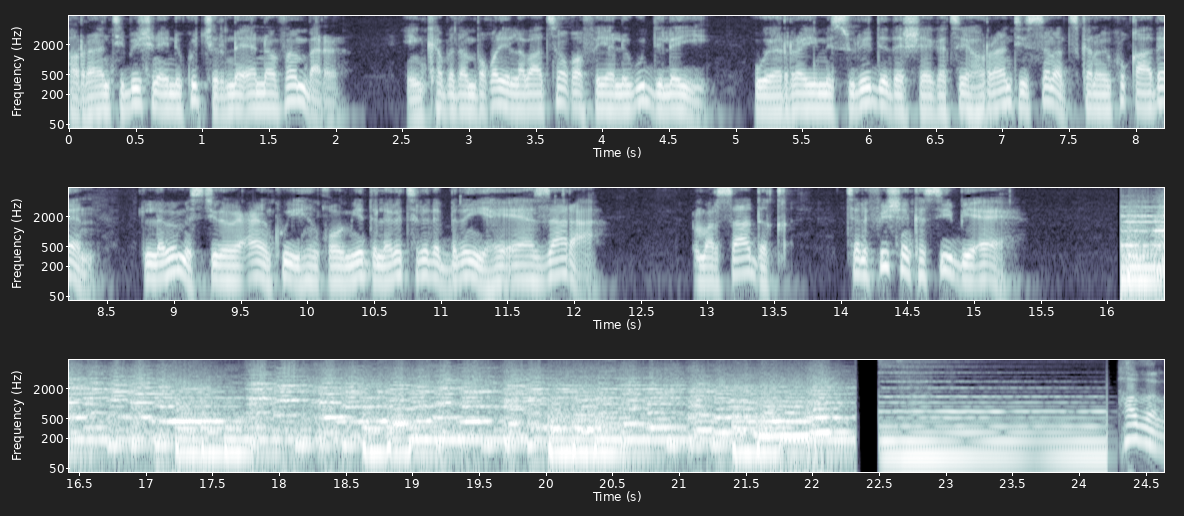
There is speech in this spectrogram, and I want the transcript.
horraantii bishan aynu ku jirno ee nofembar in ka badan boqol iyo labaatan qof ayaa lagu dilay. Weerar ay mas'uuliyaddeeda sheegatay horraantii sanadkan ay ku qaadeen laba masjid oo ay caan ku yihiin qowmiyadda laga tirada badan yahay ee hazara. Cumar saadiq telefishanka c b a. Hadal.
